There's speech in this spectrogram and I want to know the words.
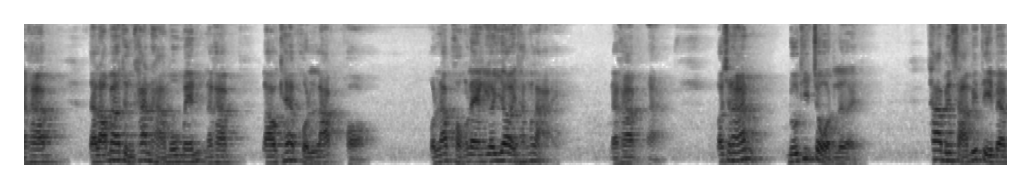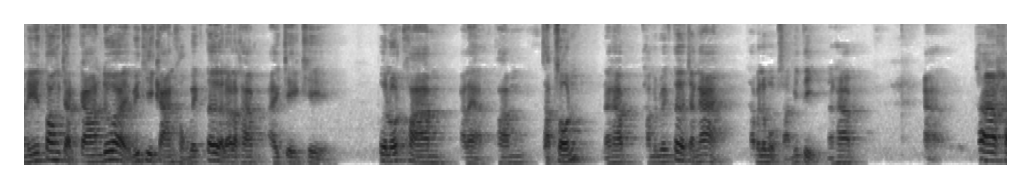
นะครับ แต่เราไม่เอาถึงขั้นหาโมเมนต์นะครับ เราแค่ผลลัพธ์พอผลลัพธ์ของแรงย่อยๆ ทั้งหลายนะครับอ่าเพราะฉะนั้นดูที่โจทย์เลย ถ้าเป็นสามมิติแบบนี้ต้องจัดการด้วยวิธีการของเวกเตอร์แล้วล่ะครับ ijk เพื่อลดความอะไรความสับสนนะครับทำเป็นเวกเตอร์จะง่าย ถ้าเป็นระบบสามมิตินะครับถ้าใคร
